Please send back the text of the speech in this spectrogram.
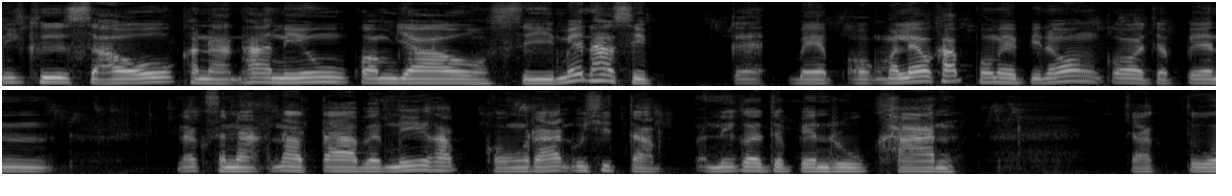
นี่คือเสาขนาด 5 นิ้วความยาว4เมตร50แกะแบบออกมาแล้วครับพ่อแม่พี่น้องก็จะเป็นลักษณะหน้าตาแบบนี้ครับของร้านอุชิตับ อันนี้ก็จะเป็นรูคานจากตัว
